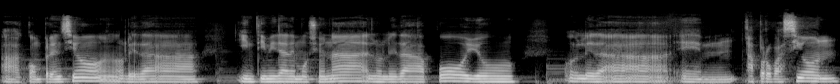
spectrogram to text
a comprensión o le da intimidad emocional o le da apoyo o le da em, aprobación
